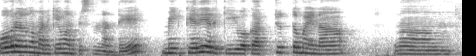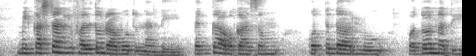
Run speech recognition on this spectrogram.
ఓవరాల్గా మనకేమనిపిస్తుందంటే మీ కెరియర్కి ఒక అత్యుత్తమైన మీ కష్టానికి ఫలితం రాబోతుందండి. పెద్ద అవకాశం కొత్త దారులు పదోన్నతి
